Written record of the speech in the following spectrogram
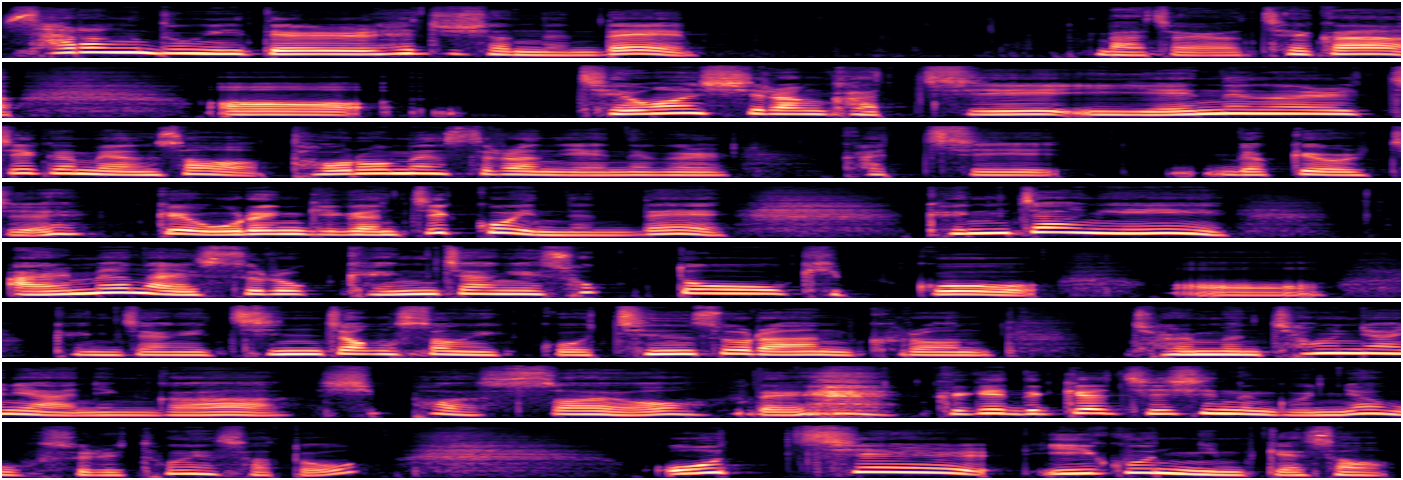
사랑둥이들 해주셨는데, 맞아요. 제가, 어, 재원 씨랑 같이 이 예능을 찍으면서 더 로맨스라는 예능을 같이 몇 개월째, 꽤 오랜 기간 찍고 있는데 굉장히 알면 알수록 굉장히 속도 깊고, 어, 굉장히 진정성 있고 진솔한 그런 젊은 청년이 아닌가 싶었어요. 네. 그게 느껴지시는군요. 목소리 통해서도. 5729님께서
